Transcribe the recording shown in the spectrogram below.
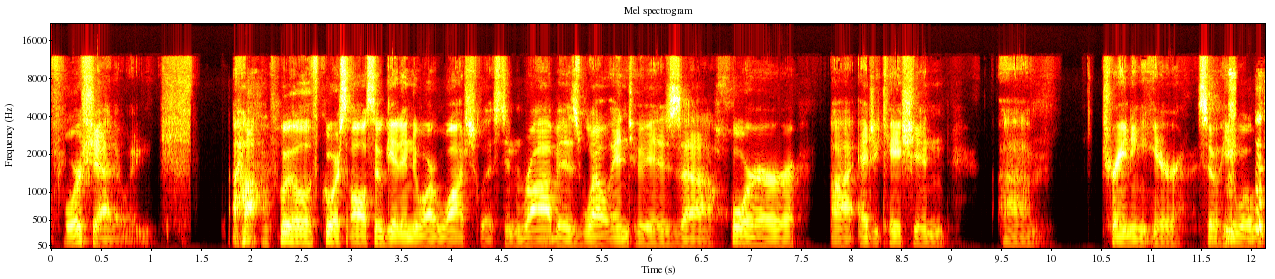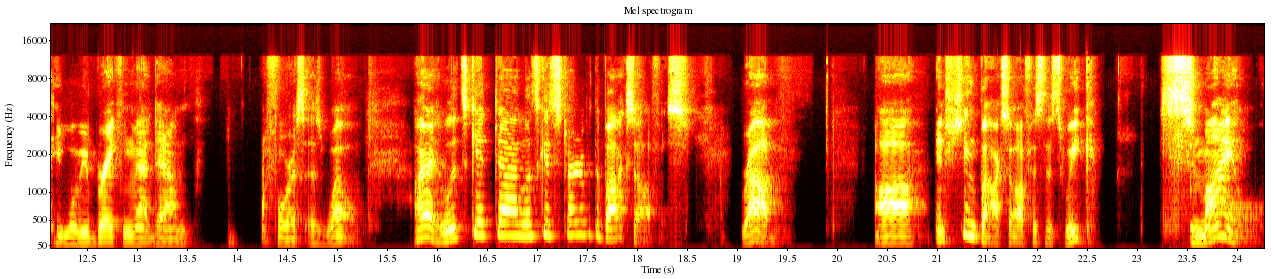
Foreshadowing. Uh, we'll of course also get into our watch list, and Rob is well into his uh, horror uh, education um, training here, so he will he will be breaking that down for us as well. All right, let's get uh, let's get started with the box office. Rob, uh, interesting box office this week. Smile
